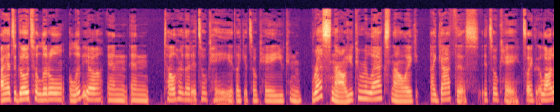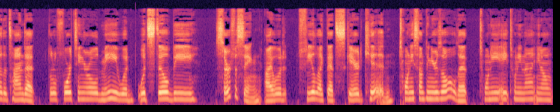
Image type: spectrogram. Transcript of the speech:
I had to go to little Olivia and and tell her that it's okay like it's okay. You can rest now. You can relax now. Like I got this. It's okay. It's like a lot of the time that little 14 year old me would would still be surfacing. I would feel like that scared kid 20 something years old at 28 29 you know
